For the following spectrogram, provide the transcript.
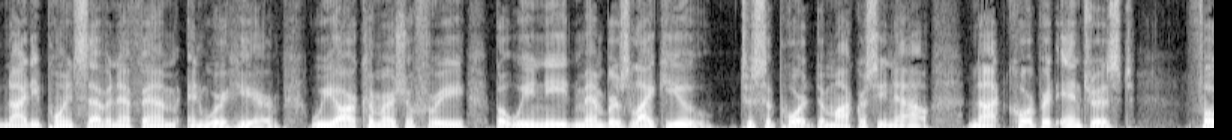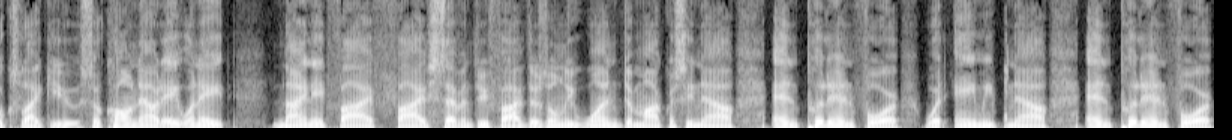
90.7 FM and we're here. We are commercial free, but we need members like you to support Democracy Now! Not corporate interest folks like you. So call now at 818 985 5735. There's only one democracy now. And put in for what Amy now, and put in for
